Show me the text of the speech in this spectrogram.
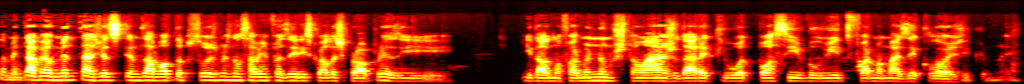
Lamentavelmente, às vezes temos à volta pessoas, mas não sabem fazer isso com elas próprias e, e de alguma forma não estão a ajudar a que o outro possa evoluir de forma mais ecológica. Não é?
